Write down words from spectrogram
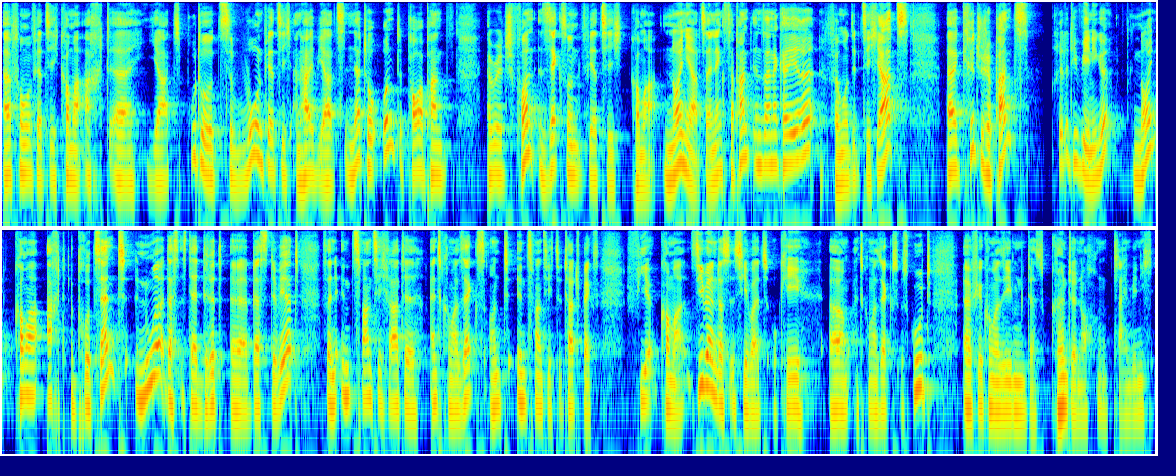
äh, 45,8 äh, Yards brutto, 42,5 Yards netto und Powerpunt Average von 46,9 Yards. Sein längster Punt in seiner Karriere, 75 Yards. Äh, kritische Punts, relativ wenige, 9,8 Prozent. Nur, das ist der drittbeste äh, Wert. Seine In-20-Rate 1,6 und In-20 zu Touchbacks 4,7. Das ist jeweils okay. Äh, 1,6 ist gut. Äh, 4,7, das könnte noch ein klein wenig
